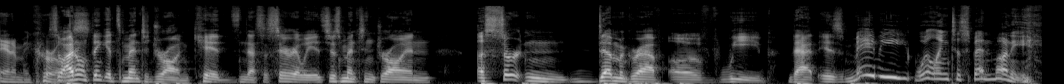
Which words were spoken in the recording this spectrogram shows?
Anime girls. So I don't think it's meant to draw in kids necessarily. It's just meant to draw in a certain demographic of weeb that is maybe willing to spend money.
